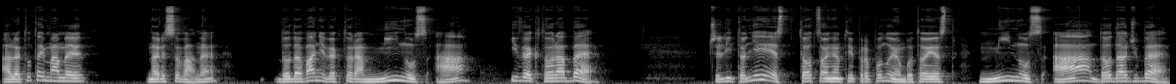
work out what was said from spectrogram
Ale tutaj mamy narysowane dodawanie wektora minus a i wektora b. Czyli to nie jest to, co oni nam tutaj proponują, bo to jest minus a dodać b.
